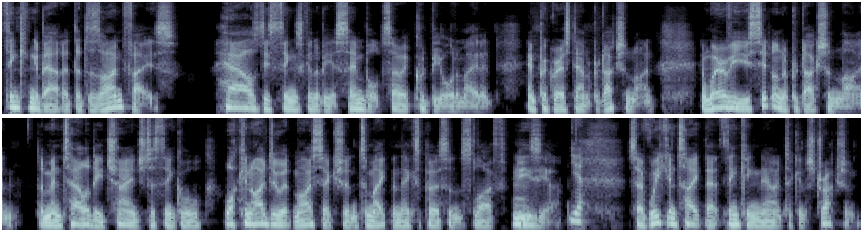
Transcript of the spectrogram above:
thinking about at the design phase how's this thing's going to be assembled so it could be automated and progress down a production line. And wherever you sit on a production line, the mentality changed to think, well, what can I do at my section to make the next person's life Mm. easier? Yeah. So if we can take that thinking now into construction,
